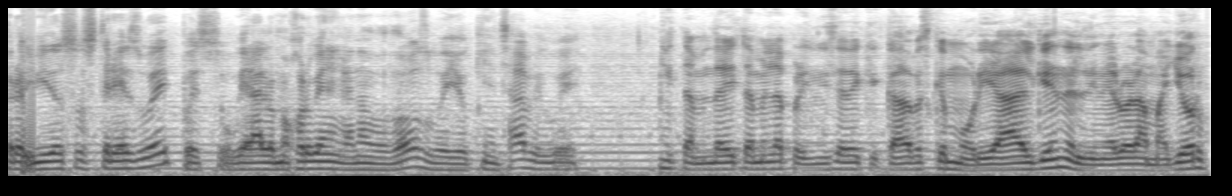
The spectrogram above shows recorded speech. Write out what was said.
Pero dividido esos tres, güey, pues hubiera, a lo mejor hubieran ganado dos, güey, o quién sabe, güey. Y también de ahí también la primicia de que cada vez que moría alguien el dinero era mayor.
